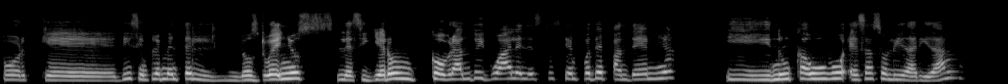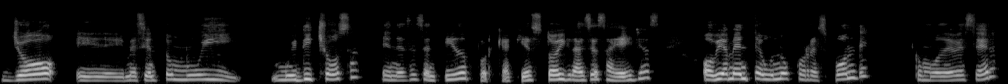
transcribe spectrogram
porque simplemente los dueños le siguieron cobrando igual en estos tiempos de pandemia y nunca hubo esa solidaridad. Yo eh, me siento muy, muy dichosa en ese sentido porque aquí estoy gracias a ellas. Obviamente uno corresponde como debe ser,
